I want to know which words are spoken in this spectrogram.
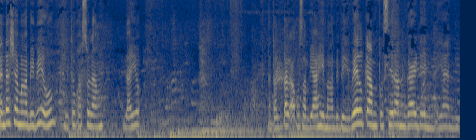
Maganda siya mga bibi oh. Dito kaso lang layo. Natagtag ako sa biyahe mga bibi. Welcome to Siram Garden. Ayan.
